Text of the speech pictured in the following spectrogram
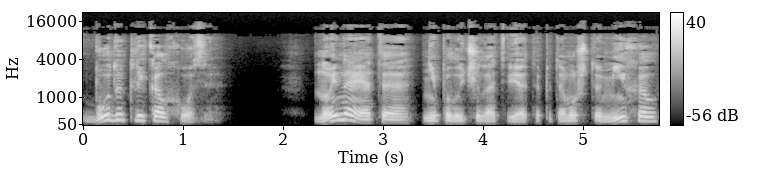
будут ли колхозы. Но и на это не получил ответа, потому что Михал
